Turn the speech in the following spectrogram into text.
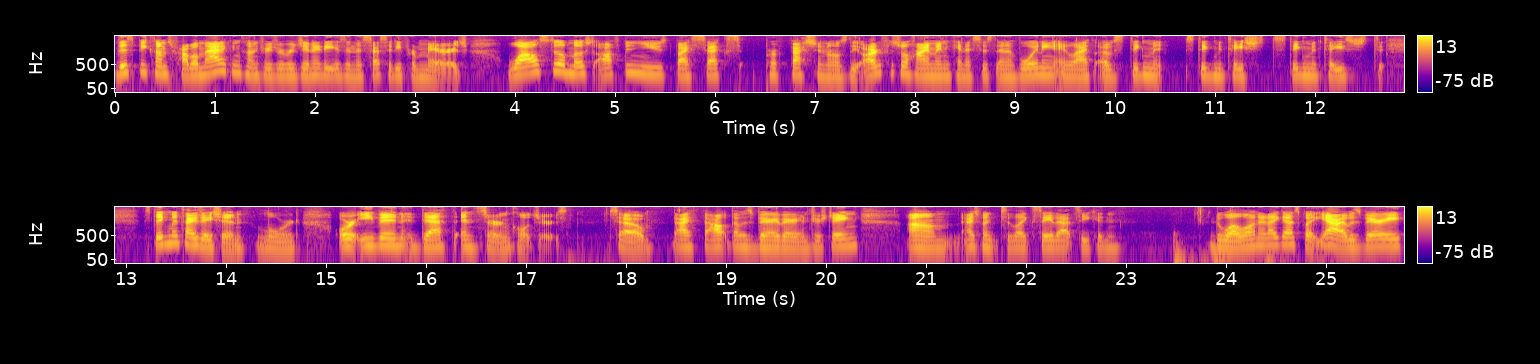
This becomes problematic in countries where virginity is a necessity for marriage. While still most often used by sex professionals, the artificial hymen can assist in avoiding a life of stigma, stigmatization, Lord, or even death in certain cultures. So I thought that was very, very interesting. Um, I just wanted to like say that so you can dwell on it, I guess. But yeah, it was very,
